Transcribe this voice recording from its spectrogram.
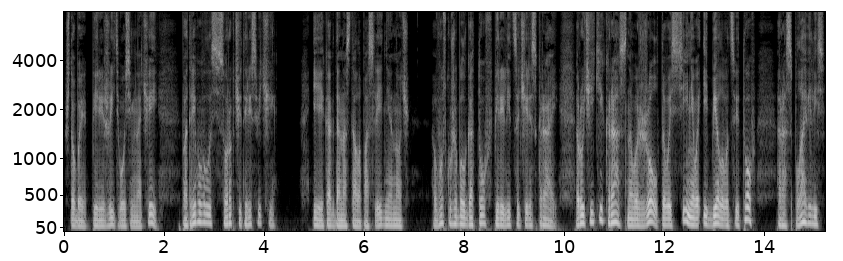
Чтобы пережить восемь ночей, потребовалось 44 свечи. И когда настала последняя ночь, воск уже был готов перелиться через край. Ручейки красного, желтого, синего и белого цветов расплавились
